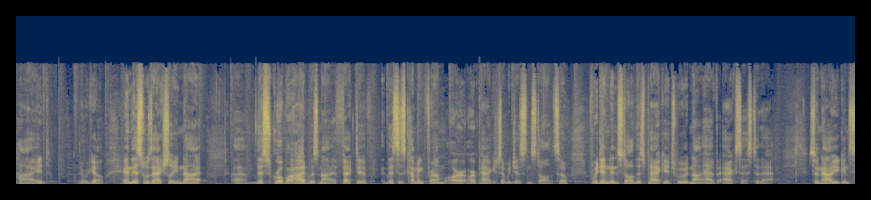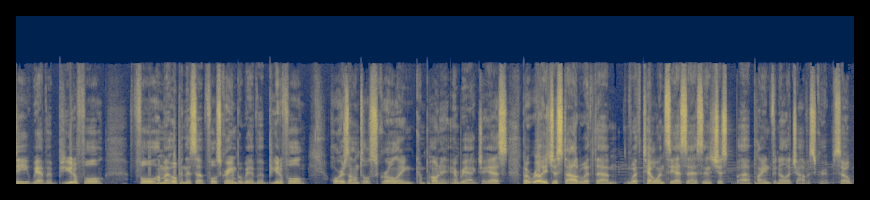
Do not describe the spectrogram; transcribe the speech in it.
hide. There we go. And this was actually not, um, this scroll bar hide was not effective. This is coming from our, our package that we just installed. So if we didn't install this package, we would not have access to that. So now you can see we have a beautiful full, I'm going to open this up full screen, but we have a beautiful horizontal scrolling component in React.js, but really it's just styled with, um, with Tailwind CSS and it's just uh, plain vanilla JavaScript. So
